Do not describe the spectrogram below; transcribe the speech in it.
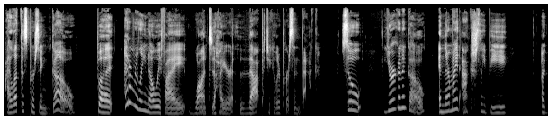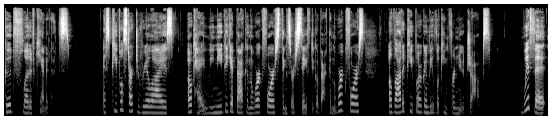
I let this person go, but I don't really know if I want to hire that particular person back. So you're going to go, and there might actually be a good flood of candidates. As people start to realize, okay, we need to get back in the workforce, things are safe to go back in the workforce, a lot of people are going to be looking for new jobs. With it,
